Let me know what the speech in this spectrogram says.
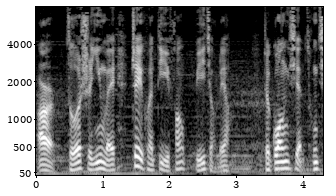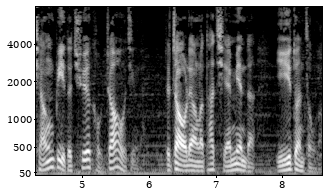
二则是因为这块地方比较亮，这光线从墙壁的缺口照进来，这照亮了他前面的一段走廊。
